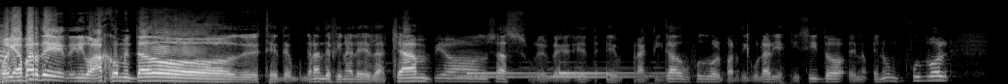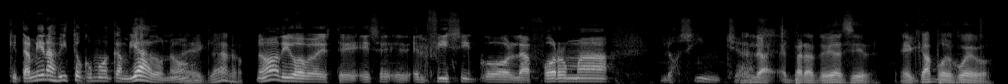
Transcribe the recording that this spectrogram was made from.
Porque aparte, digo, has comentado este, de grandes finales de las Champions, has eh, eh, eh, practicado un fútbol particular y exquisito, en, en un fútbol que también has visto cómo ha cambiado, ¿no? Eh, claro. ¿No? Digo, este, ese, el físico, la forma, los hinchas. La- espera, te voy a decir, el campo de juego.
